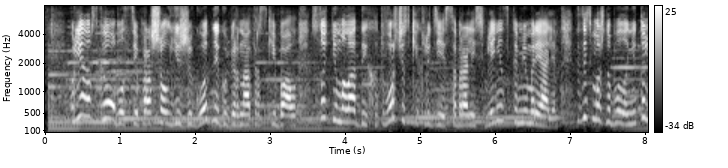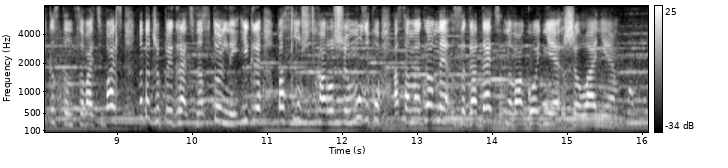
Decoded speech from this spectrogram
В Ульяновской области прошел ежегодный губернаторский бал. Сотни молодых и творческих людей собрались в Ленинском мемориале. Здесь можно было не только станцевать вальс, но также поиграть в настольные игры, послушать хорошую музыку, а самое главное – загадать новогоднее желание.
